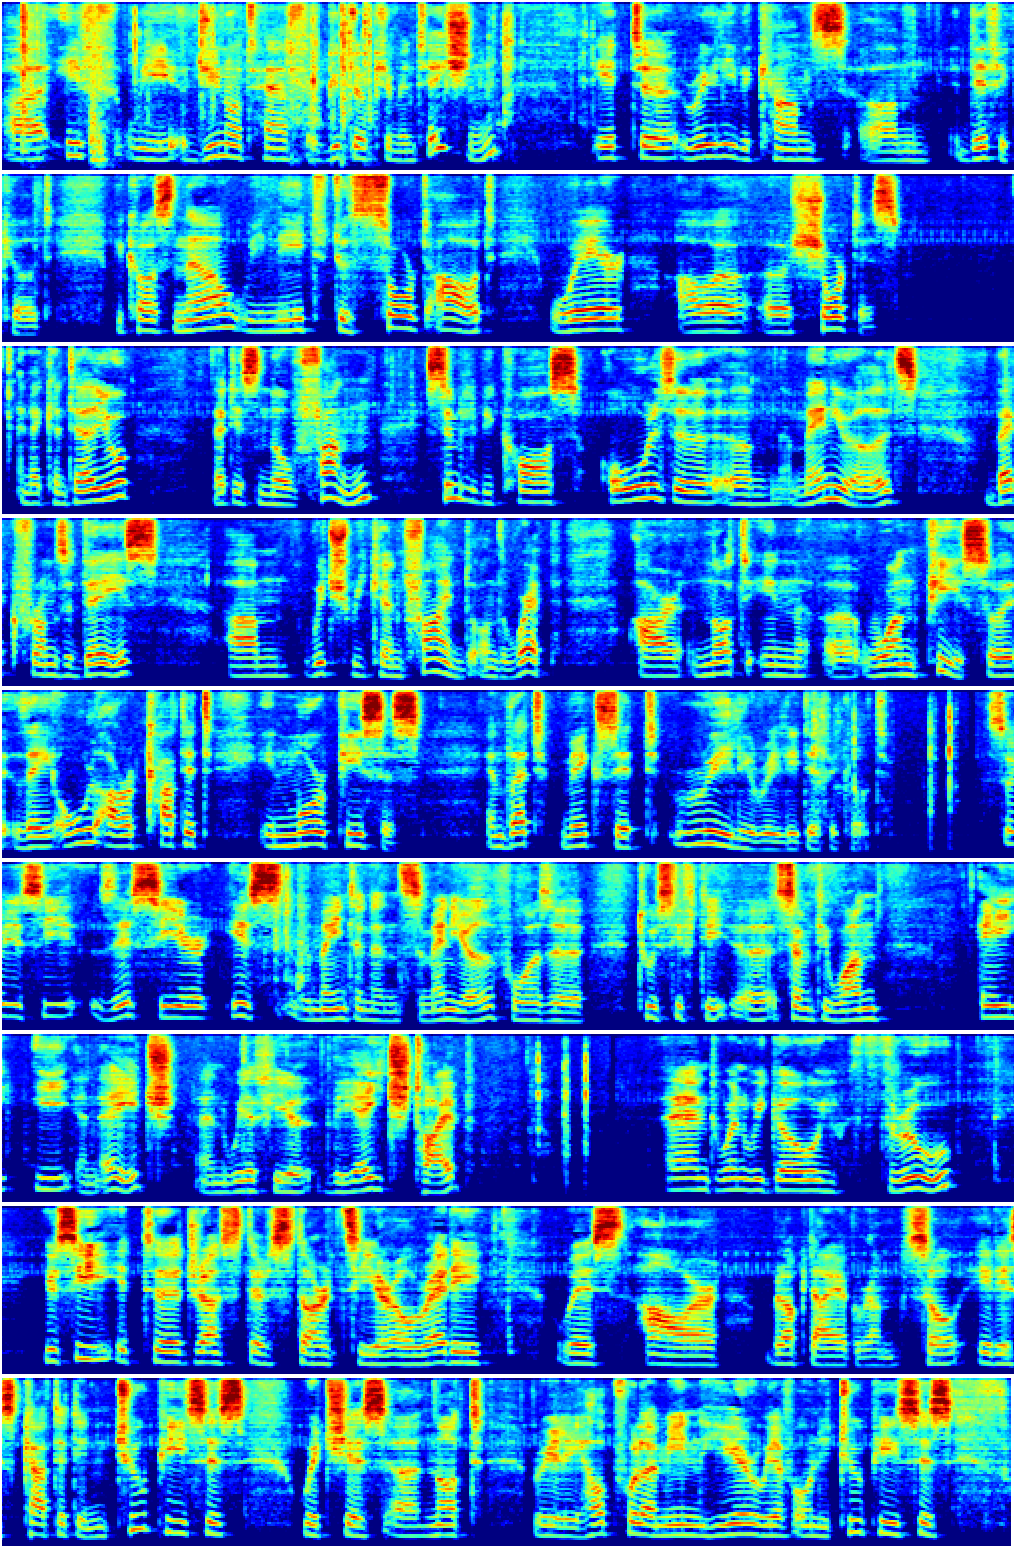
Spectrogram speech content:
uh, if we do not have good documentation, it uh, really becomes um, difficult because now we need to sort out where our uh, short is. And I can tell you that is no fun simply because all the um, manuals back from the days um, which we can find on the web are not in uh, one piece so they all are cut it in more pieces and that makes it really really difficult. So you see this here is the maintenance manual for the 271 uh, A, E and H and we have here the H type. And when we go through you see it uh, just uh, starts here already with our block diagram. So it is cut it in two pieces, which is uh, not really helpful. I mean, here we have only two pieces,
